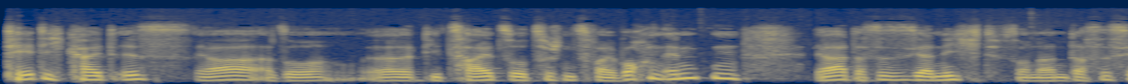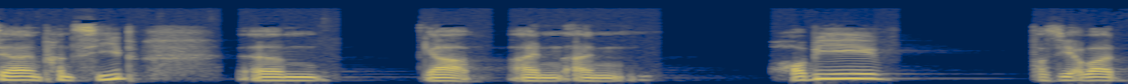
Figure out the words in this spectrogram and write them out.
Tätigkeit ist, ja, also äh, die Zeit so zwischen zwei Wochenenden, ja, das ist es ja nicht, sondern das ist ja im Prinzip ähm, ja ein ein Hobby, was ich aber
